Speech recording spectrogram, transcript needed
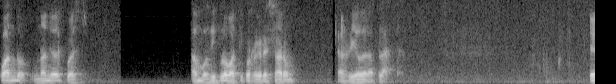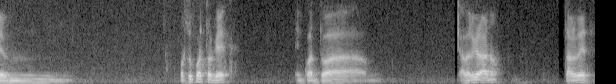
cuando, un año después, ambos diplomáticos regresaron al Río de la Plata. Em, por supuesto que, en cuanto a, a Belgrano, tal vez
